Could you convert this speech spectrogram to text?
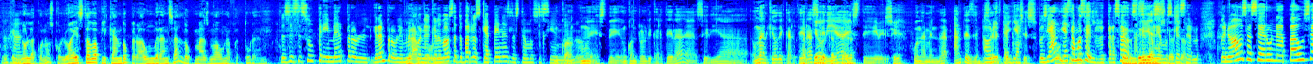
porque no la conozco. Lo he estado aplicando, pero a un gran saldo, más no a una factura. Entonces es un primer gran problema con el que nos vamos a topar los que apenas lo estamos haciendo. Un, este, un control de cartera sería, un arqueo de cartera sería este fundamental antes de empezar este ya. proceso. Pues ya, ya estamos retrasados, tendríamos que, hacerlo. Bueno, vamos a hacer una pausa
